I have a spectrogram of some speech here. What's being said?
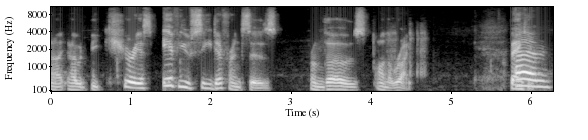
uh, I would be curious if you see differences from those on the right. Thank um, you.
